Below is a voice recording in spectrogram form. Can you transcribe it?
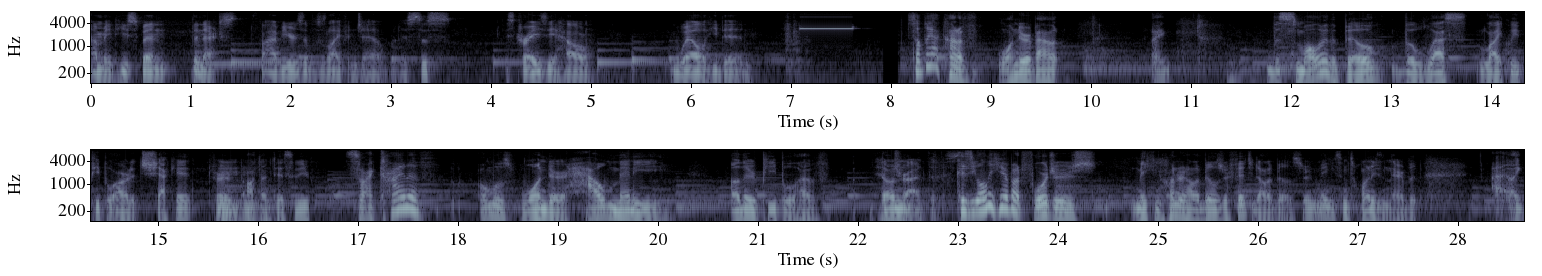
I mean he spent the next five years of his life in jail. But it's just it's crazy how well he did. Something I kind of wonder about, like the smaller the bill, the less likely people are to check it for mm-hmm. authenticity. So I kind of almost wonder how many other people have, have done tried this because you only hear about forgers making hundred dollar bills or fifty dollar bills or maybe some twenties in there, but I, like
